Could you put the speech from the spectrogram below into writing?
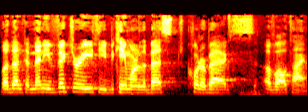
led them to many victories. He became one of the best quarterbacks of all time.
